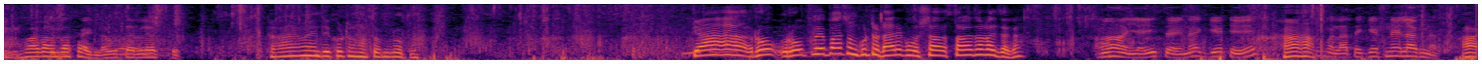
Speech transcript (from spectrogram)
वाघांबा साईडला उतरले असते. काय माहिती कुठून उतरलो होतो. त्या रो रोपवे पासून कुठं डायरेक्ट स्थळा चढायचं का? हा या इथं आहे ना गेट आहे. हा हा. तुम्हाला आता गेट नाही लागणार. हा.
